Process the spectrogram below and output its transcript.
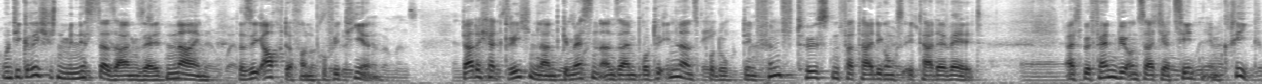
und die griechischen Minister sagen selten Nein, da sie auch davon profitieren. Dadurch hat Griechenland gemessen an seinem Bruttoinlandsprodukt den fünfthöchsten Verteidigungsetat der Welt. Als befänden wir uns seit Jahrzehnten im Krieg,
